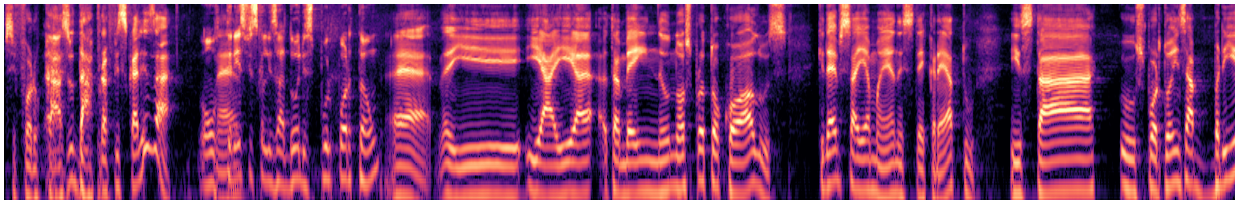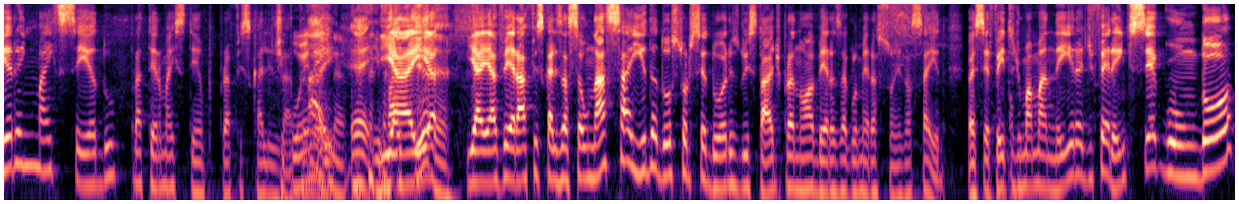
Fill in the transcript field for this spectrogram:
Se for o caso, dá para fiscalizar. Ou né? três fiscalizadores por portão. É, e, e aí também no- nos protocolos, que deve sair amanhã nesse decreto, está os portões abrirem mais cedo para ter mais tempo para fiscalizar. Tipo. Enem, né? É, e, E, aí, ter, né? e aí haverá fiscalização na saída dos torcedores do estádio para não haver as aglomerações na saída. Vai ser feito de uma maneira diferente, segundo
